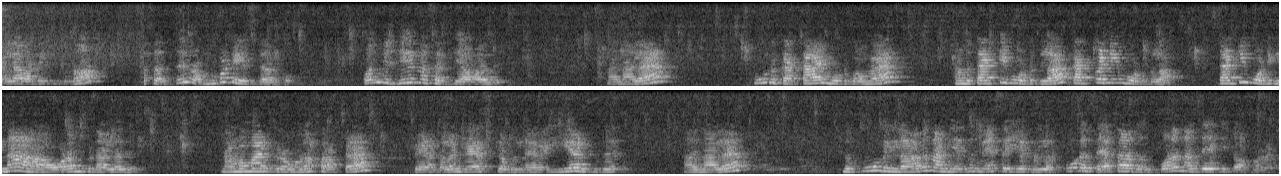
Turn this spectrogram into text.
நல்லா வதக்கிக்கணும். சத்து ரொம்ப டேஸ்ட்டாக இருக்கும். கொஞ்சம் ஜீரண சக்தி ஆகாது. அதனால் பூண்டு கட்டாயம் போட்டுக்கோங்க. நம்ம தட்டி போட்டுக்கலாம். கட் பண்ணியும் போட்டுக்கலாம். தட்டி போட்டிங்கன்னா உடம்புக்கு நல்லது. நம்ம மாதிரி இருக்கிறவங்களாம் சாப்பிட்டா இப்போ எனக்கெல்லாம் கேஸ் ட்ரபிள் நிறைய இருக்குது. அதனால் இந்த பூண்டு இல்லாத நாங்கள் எதுவுமே செய்யறதில்ல. பூண்டை சேர்த்தாதது கூட நான் சேர்த்தி சாப்பிட்றேன்.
